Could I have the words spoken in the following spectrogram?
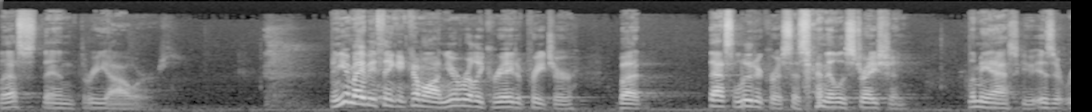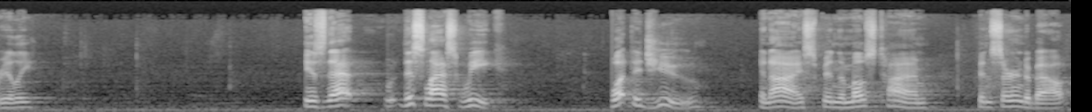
Less than three hours. And you may be thinking, come on, you're a really creative preacher, but that's ludicrous as an illustration. Let me ask you, is it really? Is that this last week, what did you and I spend the most time concerned about,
